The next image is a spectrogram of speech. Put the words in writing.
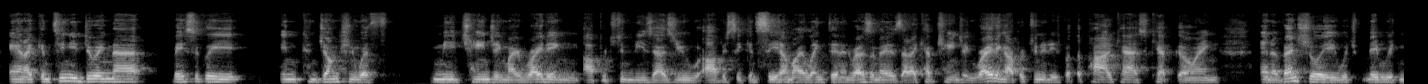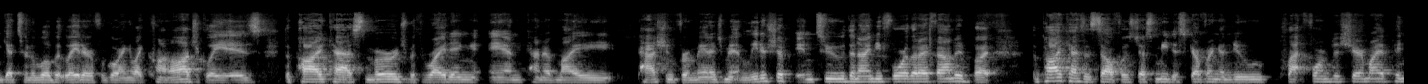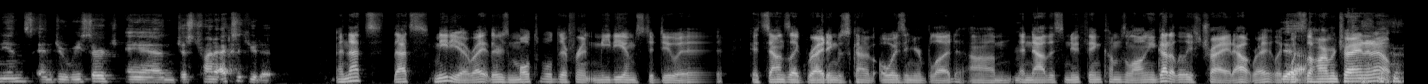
And I continued doing that basically in conjunction with me changing my writing opportunities, as you obviously can see on my LinkedIn and resume, is that I kept changing writing opportunities, but the podcast kept going. And eventually, which maybe we can get to in a little bit later if we're going like chronologically, is the podcast merged with writing and kind of my passion for management and leadership into the 94 that I founded. But the podcast itself was just me discovering a new platform to share my opinions and do research and just trying to execute it and that's that's media right? There's multiple different mediums to do it. It sounds like writing was kind of always in your blood. Um, mm-hmm. and now this new thing comes along you got to at least try it out right? Like yeah. what's the harm in trying it out?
